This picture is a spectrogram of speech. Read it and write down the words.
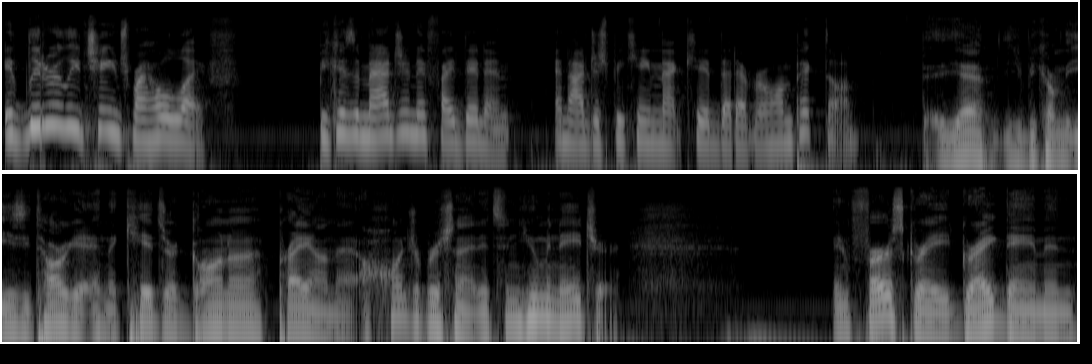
It literally changed my whole life. Because imagine if I didn't and I just became that kid that everyone picked on. yeah, you become the easy target, and the kids are gonna prey on that. hundred percent. It's in human nature. In first grade, Greg Damon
